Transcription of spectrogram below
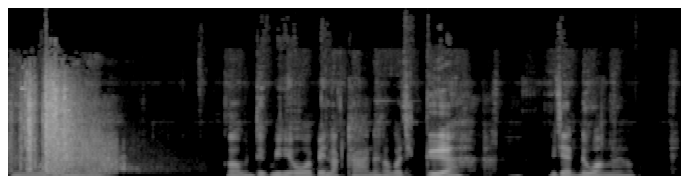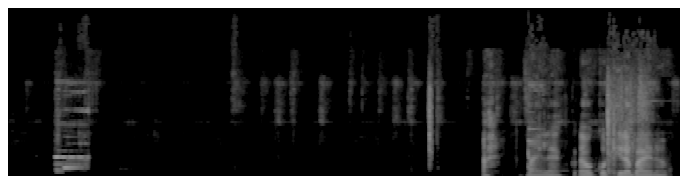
ไม่รู้ว่าจะได้ไหมก็บันทึกวิดีโอไว้เป็นหลักฐานนะครับ ว่าจะเกลือหรือจะดวงนะครับไปใบแรกแล้วกดทีละใบนะครับ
